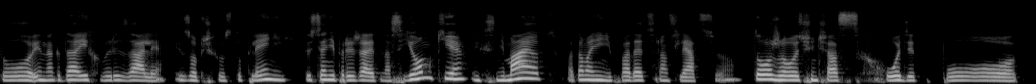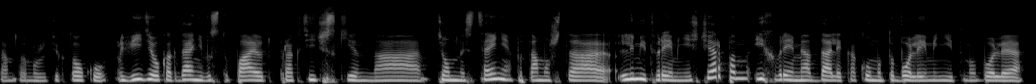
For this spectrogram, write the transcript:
то иногда их вырезали из общих выступлений. То есть они приезжают на съемки, их снимают, потом они не попадают в трансляцию. Тоже очень сейчас ходит по там, тому же ТикТоку видео, когда они выступают практически на темной сцене, потому что лимит времени исчерпан, их время отдали какому-то более именитому, более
